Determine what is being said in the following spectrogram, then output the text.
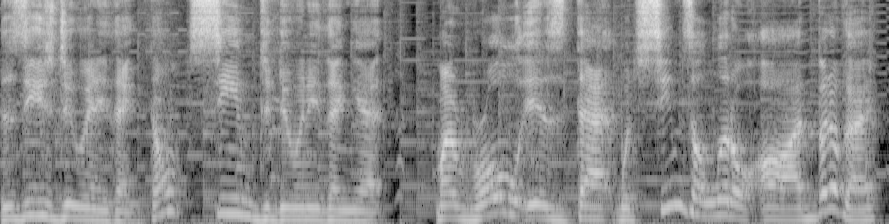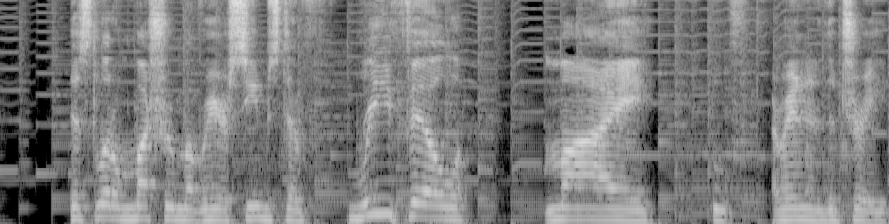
Does these do anything? Don't seem to do anything yet. My role is that, which seems a little odd, but okay. This little mushroom over here seems to refill my... Oof, I ran into the tree.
